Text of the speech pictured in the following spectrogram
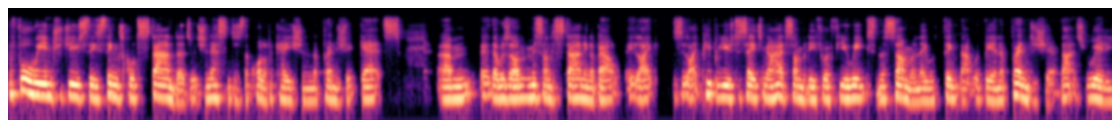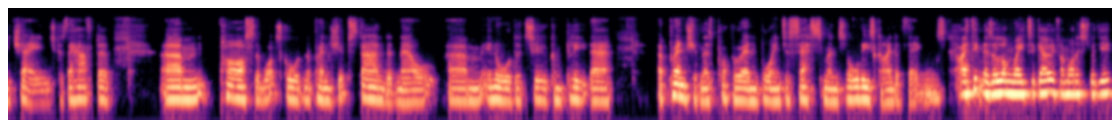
before we introduce these things called standards, which in essence is the qualification an apprenticeship gets, um, there was a misunderstanding about like like people used to say to me, I had somebody for a few weeks in the summer and they would think that would be an apprenticeship. That's really changed because they have to um, pass the, what's called an apprenticeship standard now um, in order to complete their apprenticeship and there's proper endpoint assessments and all these kind of things. I think there's a long way to go, if I'm honest with you.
